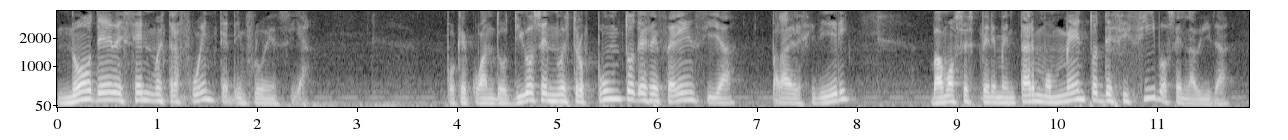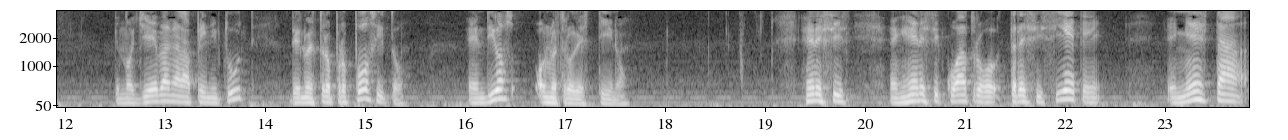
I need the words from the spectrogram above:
no debe ser nuestra fuente de influencia. Porque cuando Dios es nuestro punto de referencia para decidir, vamos a experimentar momentos decisivos en la vida que nos llevan a la plenitud de nuestro propósito en Dios o nuestro destino. Génesis, en Génesis 4, 3 y 7, en esta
